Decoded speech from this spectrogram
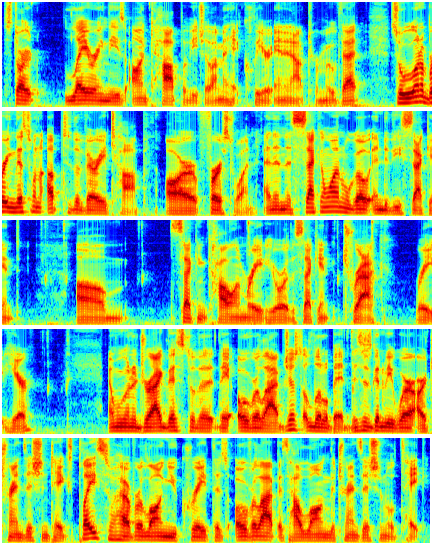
start layering these on top of each other. I'm gonna hit clear in and out to remove that. So we wanna bring this one up to the very top, our first one. And then the second one will go into the second um, second column right here, or the second track right here. And we want to drag this so that they overlap just a little bit. This is going to be where our transition takes place. So however long you create this overlap is how long the transition will take.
